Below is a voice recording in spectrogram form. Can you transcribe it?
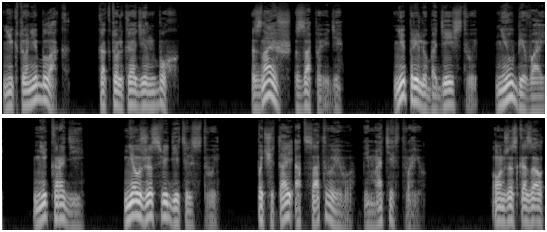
Никто не благ, как только один Бог. Знаешь заповеди? Не прелюбодействуй, не убивай, не кради, не лжесвидетельствуй, почитай отца твоего и матерь твою». Он же сказал,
